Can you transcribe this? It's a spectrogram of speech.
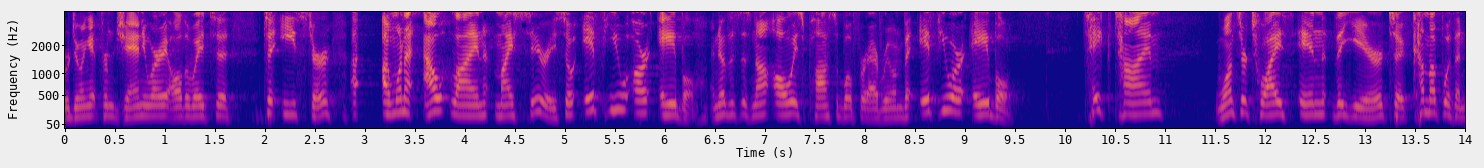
we're doing it from January all the way to, to Easter. I, I want to outline my series. So if you are able, I know this is not always possible for everyone, but if you are able, take time once or twice in the year to come up with an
